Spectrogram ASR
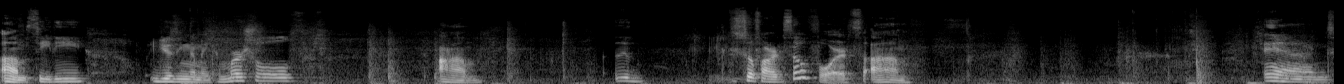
um, CD, using them in commercials, um, so far and so forth. Um, and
